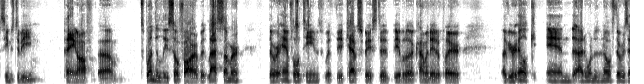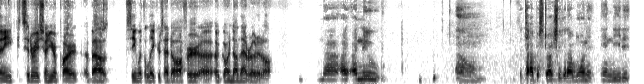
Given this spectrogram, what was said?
seems to be paying off um, splendidly so far. But last summer, there were a handful of teams with the cap space to be able to accommodate a player of your ilk. And I wanted to know if there was any consideration on your part about seeing what the Lakers had to offer, uh, going down that road at all. No, I, I knew um, the type of structure that I wanted and needed,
